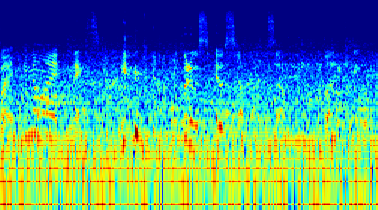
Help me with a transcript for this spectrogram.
But you know what? Next time. but it was it was still fun. So I'm glad I came.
